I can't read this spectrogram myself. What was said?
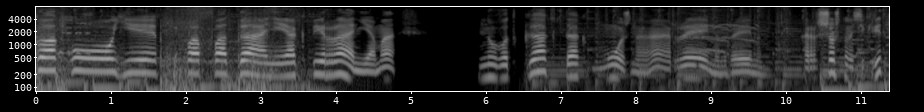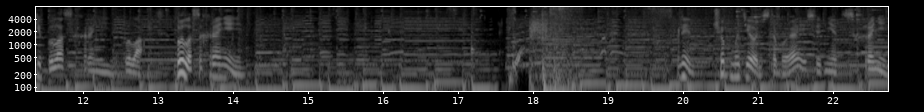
какое попадание к пираньям, а? Ну вот как так можно, а? Реймон, Реймон. Хорошо, что на секретке было сохранение. Было. Было сохранение. Блин, что бы мы делали с тобой, а, если нет сохранения,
